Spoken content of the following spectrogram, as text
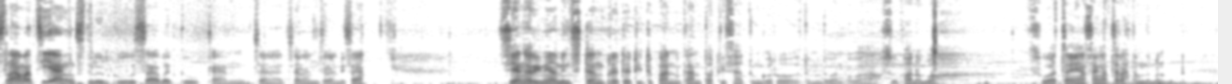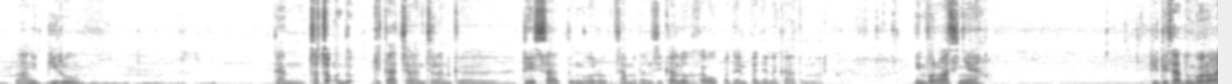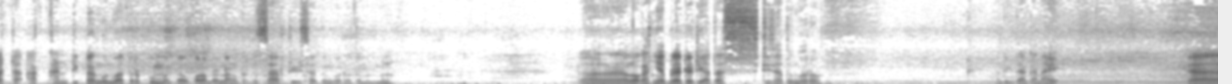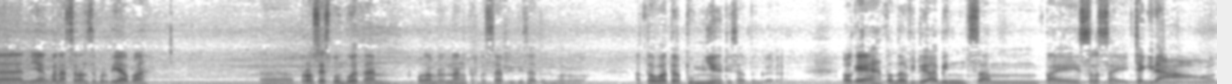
Selamat siang sedulurku, sahabatku, kanca jalan-jalan desa. Siang hari ini Amin sedang berada di depan kantor desa Tunggoro teman-teman. Wah subhanallah. Cuaca yang sangat cerah teman-teman. Langit biru Dan cocok untuk kita jalan-jalan ke desa Tunggoro Kecamatan Sigalo, Kabupaten Banjarnegara teman-teman. Informasinya di Desa Tunggoro ada akan dibangun waterboom atau kolam renang terbesar di Desa Tunggoro teman-teman Eh, lokasinya berada di atas desa Tunggoro. Nanti kita akan naik. Dan yang penasaran seperti apa? Uh, proses pembuatan kolam renang terbesar di desa Tunggoro atau waterboomnya desa Tunggoro. Oke ya tonton video Abin sampai selesai. Check it out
